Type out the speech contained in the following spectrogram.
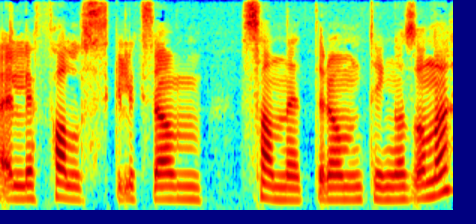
eller falske liksom sannheter om ting og sånn? da?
